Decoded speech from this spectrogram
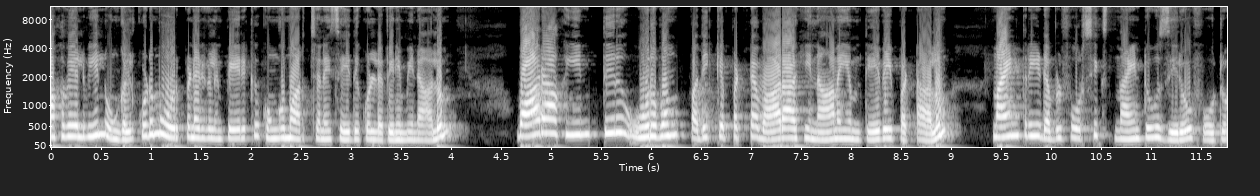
ஆகவேல்வியில் உங்கள் குடும்ப உறுப்பினர்களின் பேருக்கு குங்குமார்ச்சனை செய்து கொள்ள விரும்பினாலும் வாராகியின் திரு உருவம் பதிக்கப்பட்ட வாராகி நாணயம் தேவைப்பட்டாலும் nine three double four six nine two zero four two.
